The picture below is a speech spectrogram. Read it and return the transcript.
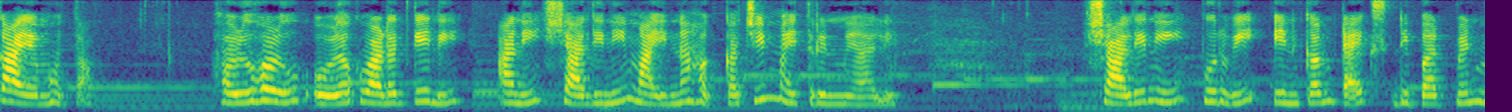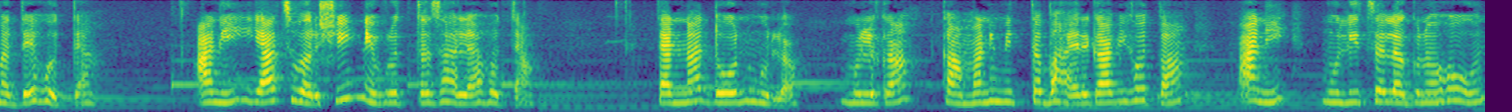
कायम होता. हळूहळू ओळख वाढत गेली आणि शालिनी माईंना हक्काची मैत्रीण मिळाली. शालिनी पूर्वी इन्कम टॅक्स डिपार्टमेंटमध्ये होत्या आणि याच वर्षी निवृत्त झाल्या होत्या. त्यांना दोन मुलं मुलगा कामानिमित्त बाहेरगावी होता आणि मुलीचं लग्न होऊन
